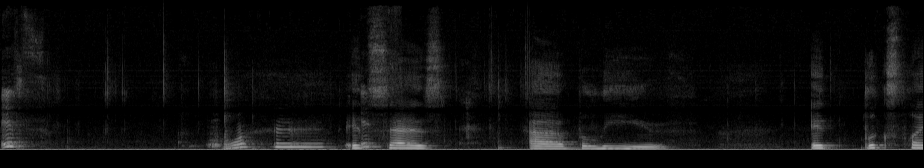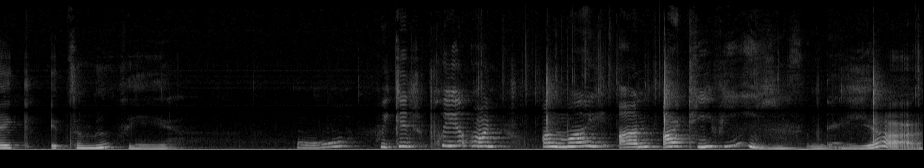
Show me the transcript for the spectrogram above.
it's What? It It's- says, I believe. It looks like it's a movie. Oh, we can play it on on my on our TV someday. Yeah,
